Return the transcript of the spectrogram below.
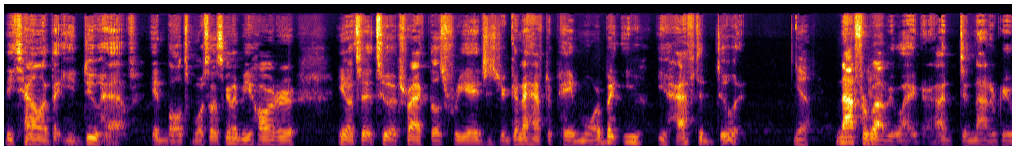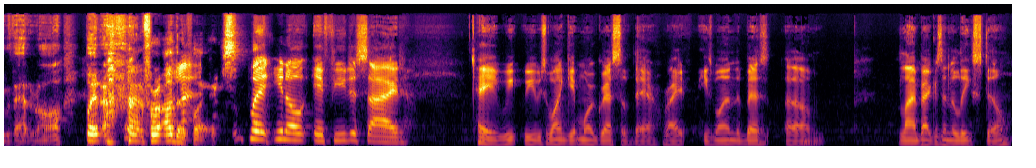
the talent that you do have in Baltimore. So it's going to be harder you know, to, to attract those free agents, you're going to have to pay more, but you you have to do it. Yeah. Not for yeah. Bobby Wagner. I did not agree with that at all. But uh, for other players. But you know, if you decide, hey, we, we just want to get more aggressive there, right? He's one of the best um, linebackers in the league still.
